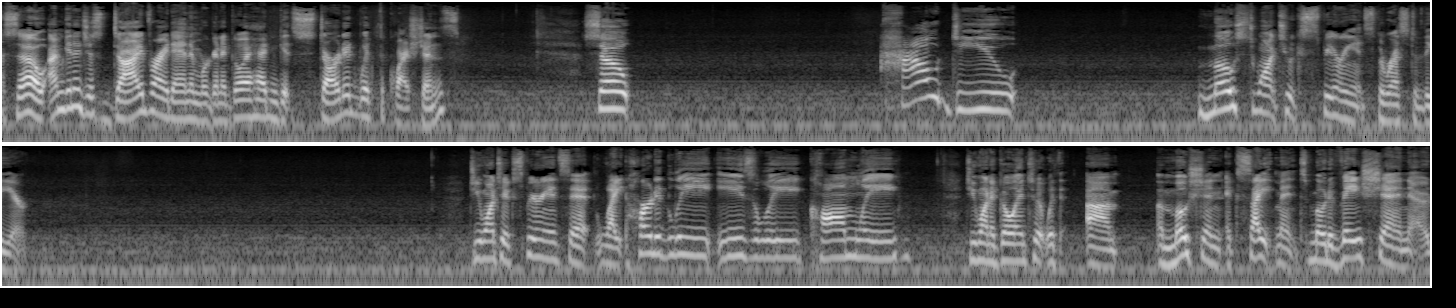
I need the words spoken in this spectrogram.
so I'm going to just dive right in and we're going to go ahead and get started with the questions. So, how do you most want to experience the rest of the year? Do you want to experience it lightheartedly, easily, calmly? Do you want to go into it with um, emotion, excitement, motivation, uh,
